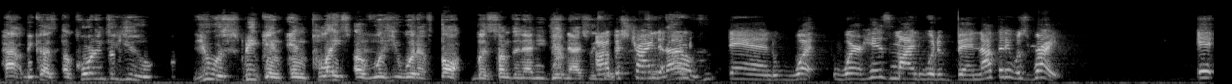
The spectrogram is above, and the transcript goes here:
how because according to you, you were speaking in place of what he would have thought, but something that he didn't actually. I was trying to Now- understand what where his mind would have been. Not that it was right. It,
